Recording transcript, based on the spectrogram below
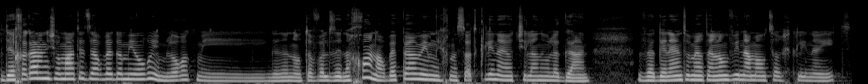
דרך אגב, אני שומעת את זה הרבה גם מהורים, לא רק מגננות, אבל זה נכון, הרבה פעמים נכנסות קלינאיות שלנו לגן, והגננת אומרת, אני לא מבינה מה הוא צריך קלינאית.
